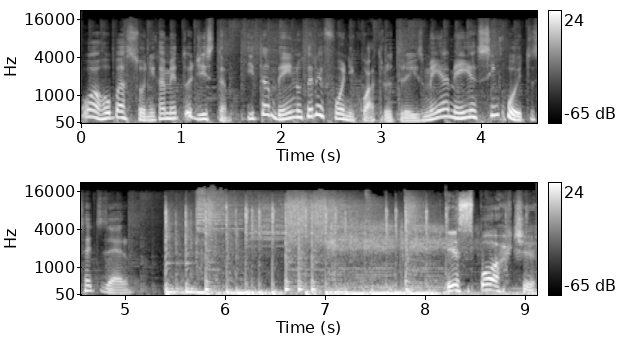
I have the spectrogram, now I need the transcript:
ou arroba Sônica Metodista e também no telefone 4366-5870. Esporte.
